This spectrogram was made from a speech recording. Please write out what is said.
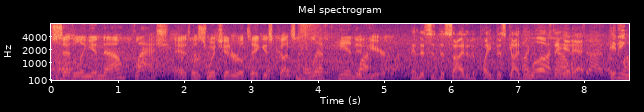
Settling in now, Flash, as the switch hitter will take his cuts left-handed here. And this is the side of the plate this guy loves to hit at. Hitting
